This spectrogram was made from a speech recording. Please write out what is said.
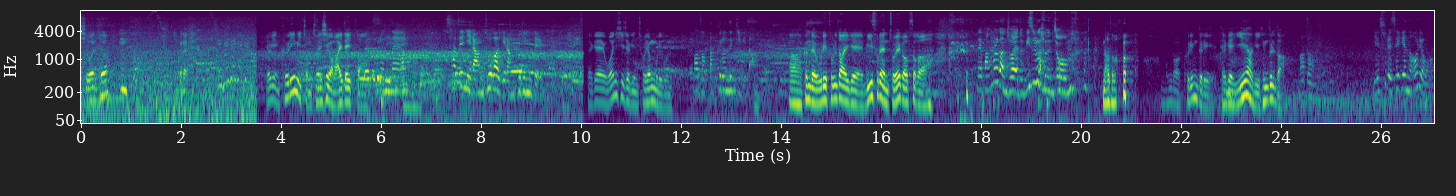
시원혀? 응. 그래 여긴 그림이 좀 전시가 많이 돼 있다 그렇네. 사진이랑 조각이랑 그림들. 되게 원시적인 조형물이군 맞아, 딱 그런 느낌이다. 아 근데 우리 둘 다 이게 미술엔 조예가 없어가 내 박물관 좋아해도 미술관은 좀. 나도 뭔가 그림들이 되게 이해하기 힘들다 맞아. 예술의 세계는 어려워.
